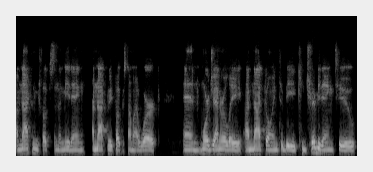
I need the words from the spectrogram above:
I'm not going to be focused in the meeting. I'm not going to be focused on my work. And more generally, I'm not going to be contributing to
